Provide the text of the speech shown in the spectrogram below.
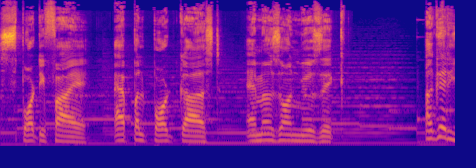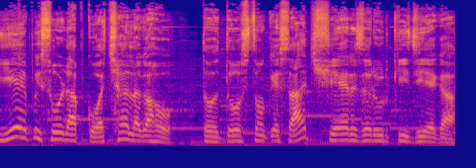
Spotify Apple podcast Amazon music अगर ये एपिसोड आपको अच्छा लगा हो तो दोस्तों के साथ शेयर ज़रूर कीजिएगा।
